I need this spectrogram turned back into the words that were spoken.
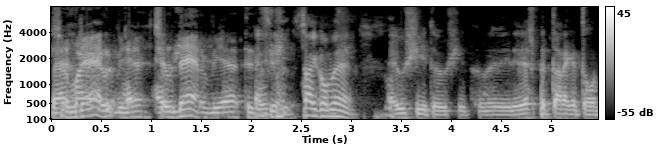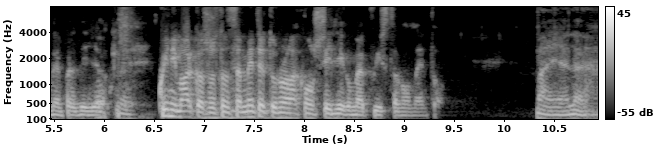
c'è il ormai è- derby, è- eh, c'è è il derby, eh, attenzione. Sai com'è? È uscito, è uscito, devi, devi aspettare che torni per dirgli. Ok. Quindi Marco, sostanzialmente tu non la consigli come acquisto al momento. Ma è la-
